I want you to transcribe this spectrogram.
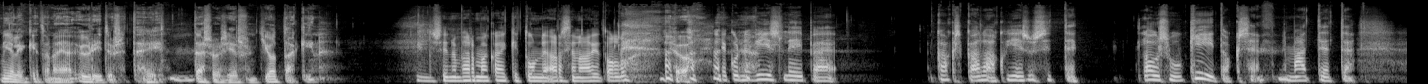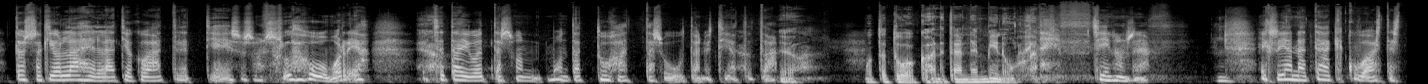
mielenkiintoinen ja yritys, että hei, mm. tässä olisi Jeesus nyt jotakin. Siinä on varmaan kaikki tunnearsenaalit ollut. Joo. Ja kun ne viisi leipää, kaksi kalaa, kun Jeesus sitten lausuu kiitoksen, niin mä ajattelin, että tossakin on lähellä, että joku ajattelee, että Jeesus on sulla huumoria. Että se tajuu, että tässä on monta tuhatta suuta nyt ja tota, Joo. Mutta tuokaa ne tänne minulle. siinä on se. Eikö se jännä, että tämäkin kuvaus tästä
